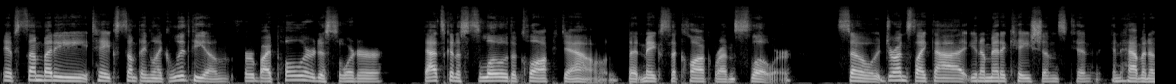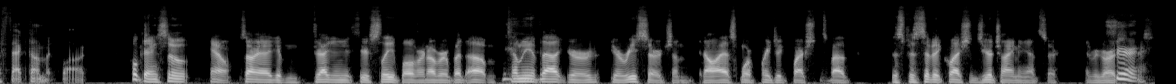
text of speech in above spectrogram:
if somebody takes something like lithium for bipolar disorder, that's going to slow the clock down. That makes the clock run slower. So drugs like that, you know, medications can can have an effect on the clock. Okay, so you know, sorry I'm dragging you through sleep over and over, but um, tell me about your your research, and know, I'll ask more pointed questions about the specific questions you're trying to answer in regards. Sure. To this.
